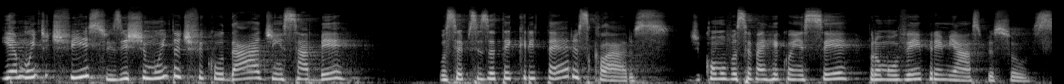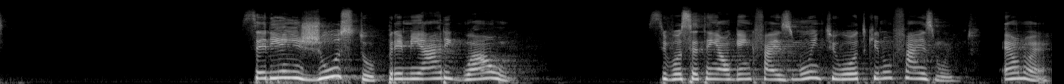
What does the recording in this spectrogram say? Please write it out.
e é muito difícil, existe muita dificuldade em saber. Você precisa ter critérios claros de como você vai reconhecer, promover e premiar as pessoas. Seria injusto premiar igual se você tem alguém que faz muito e o outro que não faz muito. É ou não é?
